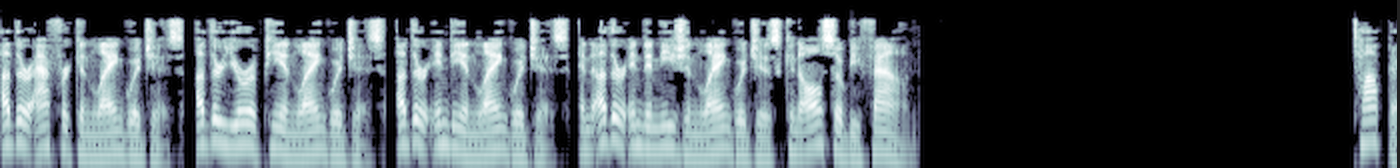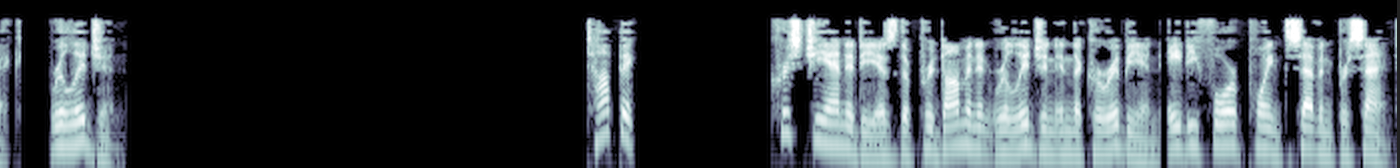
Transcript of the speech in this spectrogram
other African languages, other European languages, other Indian languages, and other Indonesian languages can also be found. Religion. Christianity is the predominant religion in the Caribbean 84.7%.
